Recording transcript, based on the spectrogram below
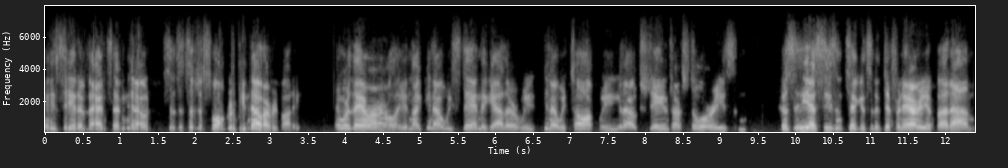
and you see at events, and you know, since it's such a small group, you know everybody, and we're there early, and like you know, we stand together, we you know, we talk, we you know, exchange our stories, and because he has season tickets in a different area, but um,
